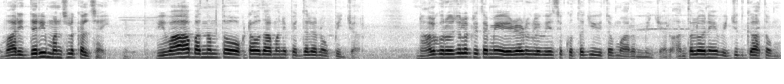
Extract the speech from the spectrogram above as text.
వారిద్దరి మనసులు కలిశాయి. వివాహ బంధంతో ఒకటవుదామని పెద్దలను ఒప్పించారు. నాలుగు రోజుల క్రితమే ఏడడుగులు వేసి కొత్త జీవితం ఆరంభించారు. అంతలోనే విద్యుద్ఘాతం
